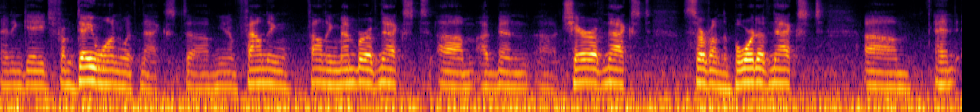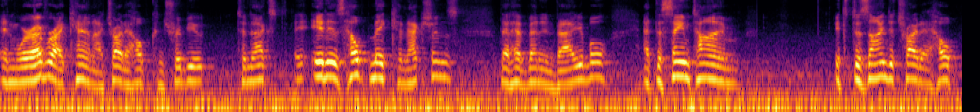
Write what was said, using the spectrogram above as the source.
and engaged from day one with Next. Um, you know, founding founding member of Next. Um, I've been uh, chair of Next, serve on the board of Next, um, and and wherever I can, I try to help contribute to Next. It has helped make connections that have been invaluable. At the same time, it's designed to try to help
